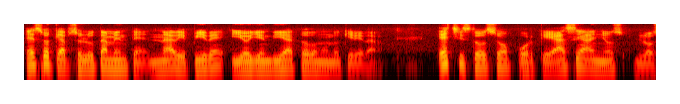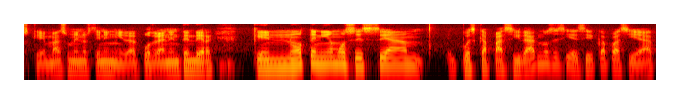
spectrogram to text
Eso que absolutamente nadie pide y hoy en día todo el mundo quiere dar. Es chistoso porque hace años, los que más o menos tienen mi edad podrán entender que no teníamos esa pues capacidad, no sé si decir capacidad,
